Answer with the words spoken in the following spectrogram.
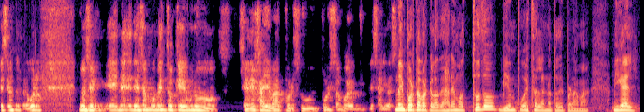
nombre, pero bueno, no sé, en, esos momentos que uno se deja llevar por su impulso, pues le salió así. No importa porque lo dejaremos todo bien puesto en la nota del programa. Miguel,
